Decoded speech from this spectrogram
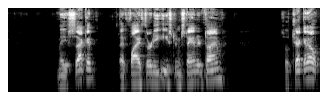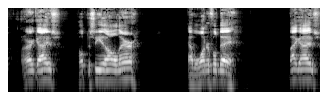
May 2nd at 5.30 Eastern Standard Time. So check it out. All right, guys. Hope to see you all there. Have a wonderful day. Bye, guys.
